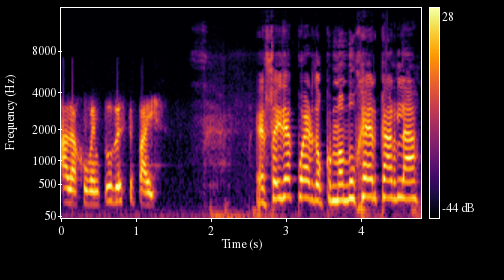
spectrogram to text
a la juventud de este país. Estoy de acuerdo. Como mujer, Carla.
